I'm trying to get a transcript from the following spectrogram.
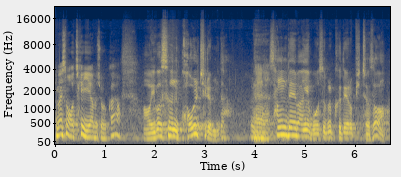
이 말씀 어떻게 이해하면 좋을까요? 어, 이것은 거울 치료입니다. 네. 예, 상대방의 모습을 그대로 비춰서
